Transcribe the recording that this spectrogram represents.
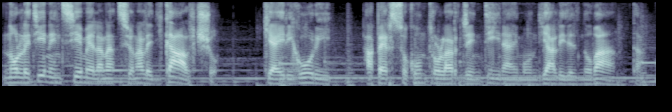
Non le tiene insieme la nazionale di calcio, che ai rigori ha perso contro l'Argentina ai mondiali del 90.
